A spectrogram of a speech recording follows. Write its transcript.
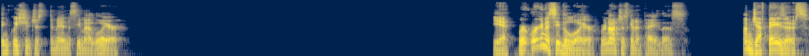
think we should just demand to see my lawyer. Yeah, we're we're gonna see the lawyer. We're not just gonna pay this. I'm Jeff Bezos.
